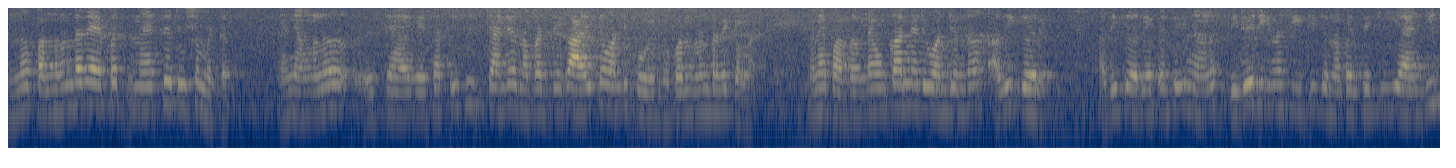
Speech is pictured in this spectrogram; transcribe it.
ഇന്ന് പന്ത്രണ്ടര ആയപ്പോൾ നേരത്തെ ട്യൂഷൻ വിട്ട്. ഞങ്ങൾ K S R T C സ്റ്റാൻഡിൽ വന്നപ്പോഴത്തേക്ക് ആദ്യത്തെ വണ്ടി പോയിരുന്നു പന്ത്രണ്ടരയ്ക്കുള്ള. അങ്ങനെ പന്ത്രണ്ടേ മുക്കാലിന് ഒരു വണ്ടിയുണ്ട് അതിൽ കയറി. അതിൽ കയറിയപ്പോഴത്തേക്ക് ഞങ്ങൾ സ്ഥിരം ഇരിക്കുന്ന സീറ്റിൽ ചെന്നപ്പോഴത്തേക്ക് ഈ ആന്റിയും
